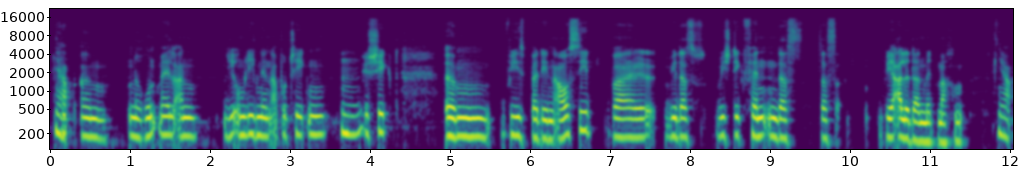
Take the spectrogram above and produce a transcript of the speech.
ich ja. habe ähm, eine Rundmail an die umliegenden Apotheken mhm. geschickt, ähm, wie es bei denen aussieht, weil wir das wichtig fänden, dass, dass wir alle dann mitmachen. Ja.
